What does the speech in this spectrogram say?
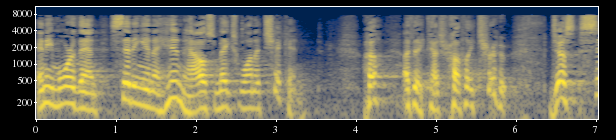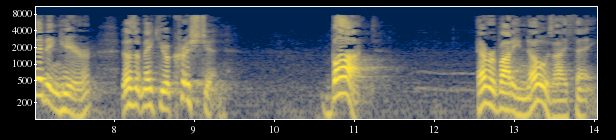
any more than sitting in a hen house makes one a chicken. Well, I think that's probably true. Just sitting here doesn't make you a Christian. But everybody knows, I think,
